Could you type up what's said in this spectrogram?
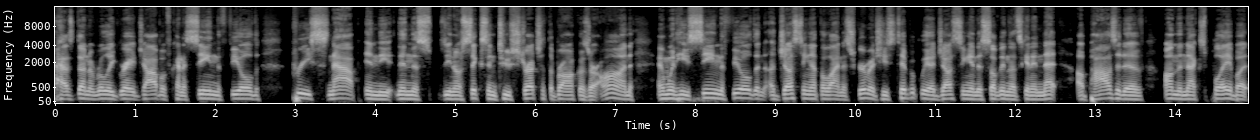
has done a really great job of kind of seeing the field pre-snap in the in this you know six and two stretch that the Broncos are on. And when he's seeing the field and adjusting at the line of scrimmage, he's typically adjusting into something that's going to net a positive on the next play. But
